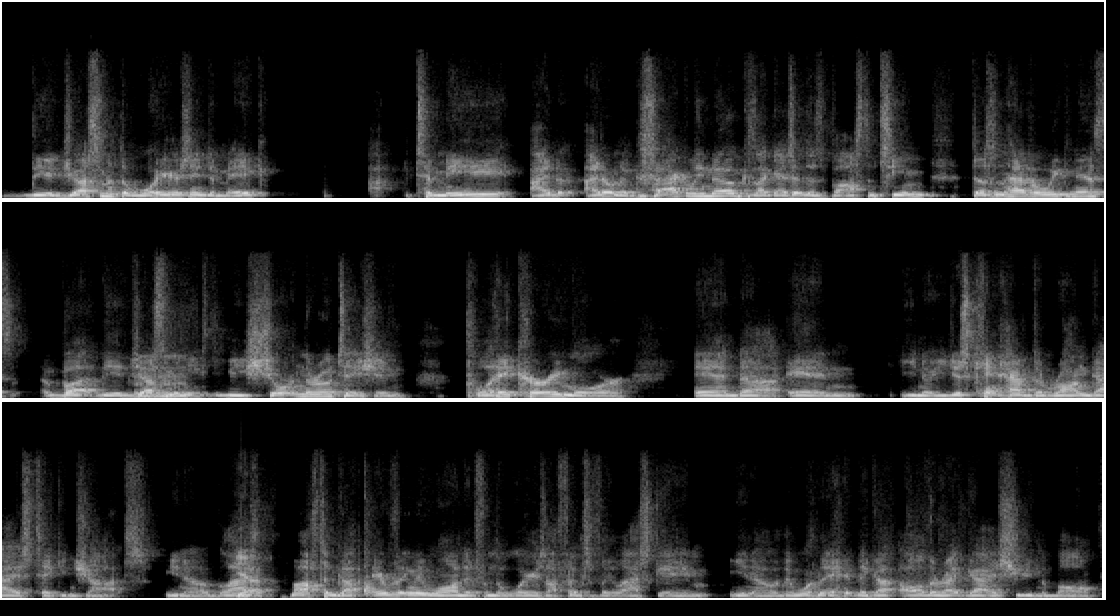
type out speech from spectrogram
the adjustment the Warriors need to make. Uh, to me, I, I don't exactly know because, like I said, this Boston team doesn't have a weakness, but the adjustment mm-hmm. needs to be shorten the rotation, play Curry more, and uh, and you know, you just can't have the wrong guys taking shots. You know, last, yeah. Boston got everything they wanted from the Warriors offensively last game. You know, they won, they, they got all the right guys shooting the ball,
